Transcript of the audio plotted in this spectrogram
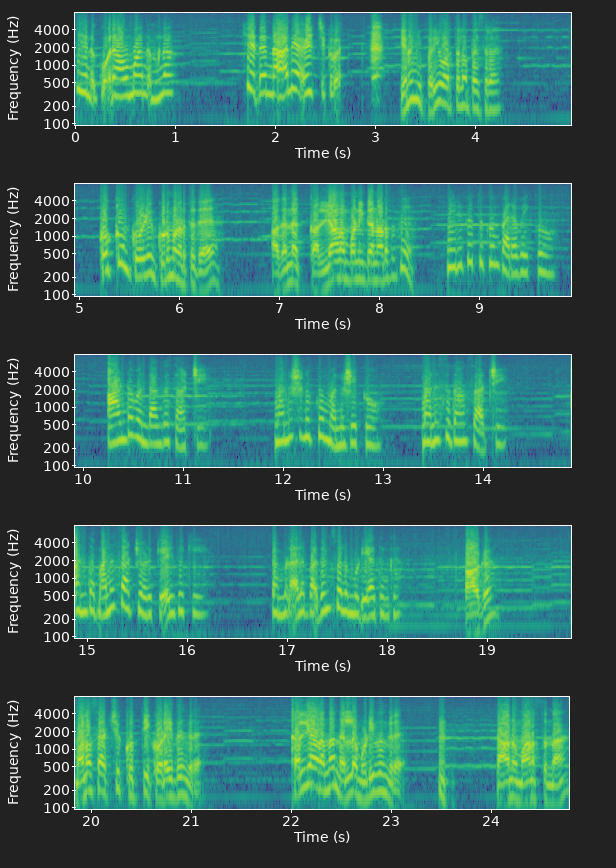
எனக்கு ஒரு அவமானம்னா இதை நானே அழிச்சுக்குவேன். என்ன நீ பெரிய வார்த்தைலாம் பேசுற? கொக்கும் கோழியும் குடும்பம் நடத்துது? அதென்ன கல்யாணம் பண்ணிட்டா நடத்துது? மிருகத்துக்கும் பறவைக்கும் ஆண்டவன் தாங்க சாட்சி. மனுஷனுக்கும் மனுஷிக்கும் மனசுதான் சாட்சி. அந்த மனசாட்சியோட கேள்விக்கு நம்மளால பதில் சொல்ல முடியாதுங்க. ஆக? மனசாட்சி குத்தி கொடைதுங்கிற கல்யாணம் தான் நல்ல முடிவுங்கிற. நானும் மானசம் தான்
